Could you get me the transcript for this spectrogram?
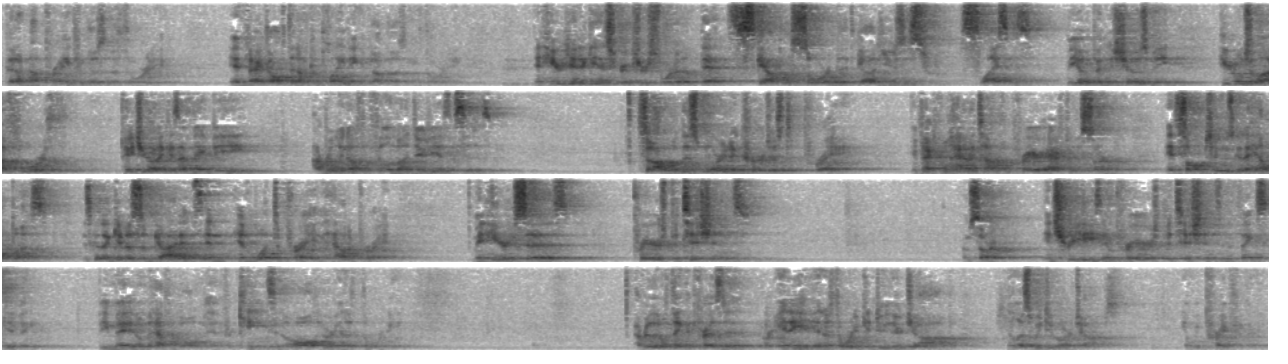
that I'm not praying for those in authority. In fact, often I'm complaining about those in authority. And here, yet again, Scripture sort of, that scalpel sword that God uses slices me open and shows me here on July 4th, patriotic as I may be, I'm really not fulfilling my duty as a citizen. So I will this morning encourage us to pray. In fact, we'll have a time for prayer after the sermon. And Psalm 2 is going to help us. It's going to give us some guidance in, in what to pray and how to pray. I mean, here it says prayers, petitions, I'm sorry, entreaties and prayers, petitions, and thanksgiving be made on behalf of all men, for kings and all who are in authority. I really don't think the president or any in authority can do their job unless we do our jobs and we pray for them.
